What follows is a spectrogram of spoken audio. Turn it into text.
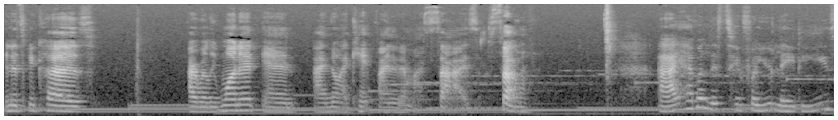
And it's because I really want it and I know I can't find it in my size. So I have a list here for you ladies.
